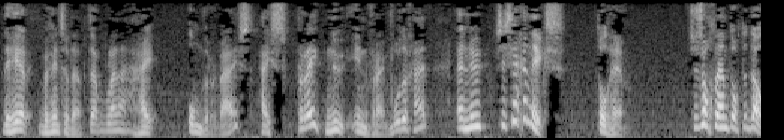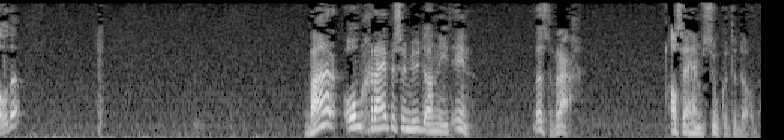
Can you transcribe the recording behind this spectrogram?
De Heer bevindt zich daar op tempelplein. Hij onderwijst. Hij spreekt nu in vrijmoedigheid. En nu, ze zeggen niks tot hem. Ze zochten hem toch te doden? Waarom grijpen ze nu dan niet in? Dat is de vraag. Als ze hem zoeken te doden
